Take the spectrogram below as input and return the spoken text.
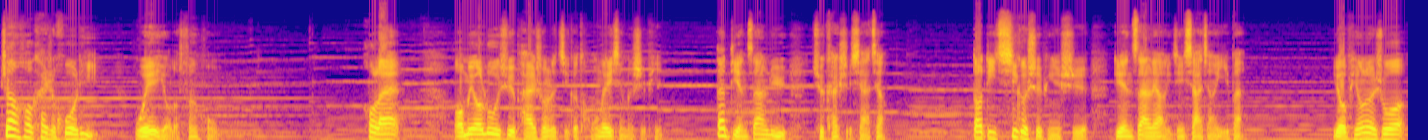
账号开始获利，我也有了分红。后来，我们又陆续拍摄了几个同类型的视频，但点赞率却开始下降。到第七个视频时，点赞量已经下降一半。有评论说：“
